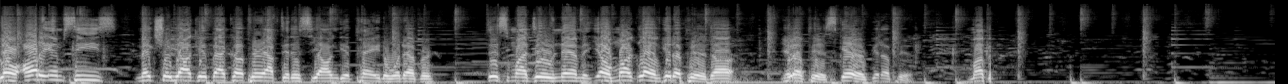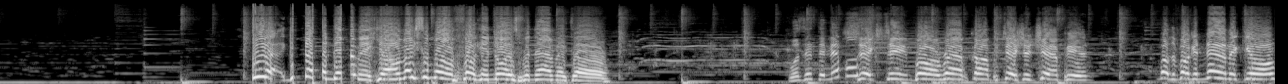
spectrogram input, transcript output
Yo, all the MCs, make sure y'all get back up here after this. Y'all can get paid or whatever. This is my dude, Namek. Yo, Mark Love, get up here, dog. Get up here. Scarub, get up here. My b- Get up, get up, Namek, y'all. Make some motherfucking noise for Namek, though. Was it the nipples? 16 bar rap competition champion. Motherfucking Namek, yo.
